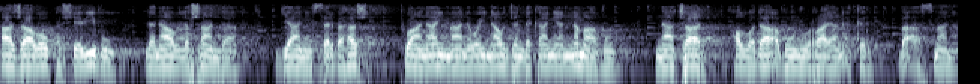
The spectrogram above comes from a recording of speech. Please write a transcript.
ئاژاوە و پەشێوی بوو لە ناو لەشاندا، گیانی سەر بە هەش توانای مانەوەی ناو جەندەکانیان نەمابوو، ناچار هەڵوەدا ئەبوون و ڕایان ئەکرد. بە ئاسمانە.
